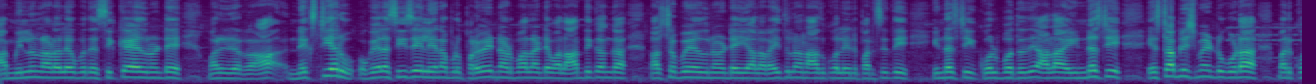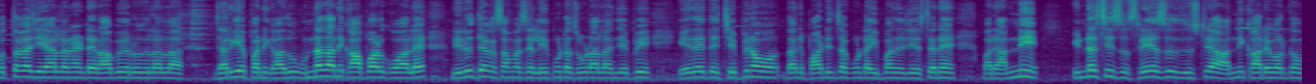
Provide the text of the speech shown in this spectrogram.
ఆ మిల్లు నడవలేకపోతే సిక్ అయ్యేది ఉంటే మరి రా నెక్స్ట్ ఇయర్ ఒకవేళ సీసీ లేనప్పుడు ప్రైవేట్ నడపాలంటే వాళ్ళు ఆర్థికంగా నష్టపోయేది ఉంటే ఇవాళ రైతులను ఆదుకోలేని పరిస్థితి ఇండస్ట్రీ కోల్పోతుంది. అలా ఇండస్ట్రీ ఎస్టాబ్లిష్మెంట్ కూడా మరి కొత్తగా చేయాలని అంటే రాబోయే రోజులలో జరిగే పని కాదు. ఉన్నదాన్ని కాపాడుకోవాలి. నిరుద్యోగ సమస్య లేకుండా చూడాలని చెప్పి ఏదైతే చెప్పినావో దాన్ని పాటించకుండా ఇబ్బందులు చేస్తేనే మరి అన్నీ ఇండస్ట్రీస్ శ్రేయస్సు దృష్ట్యా అన్ని కార్యవర్గం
